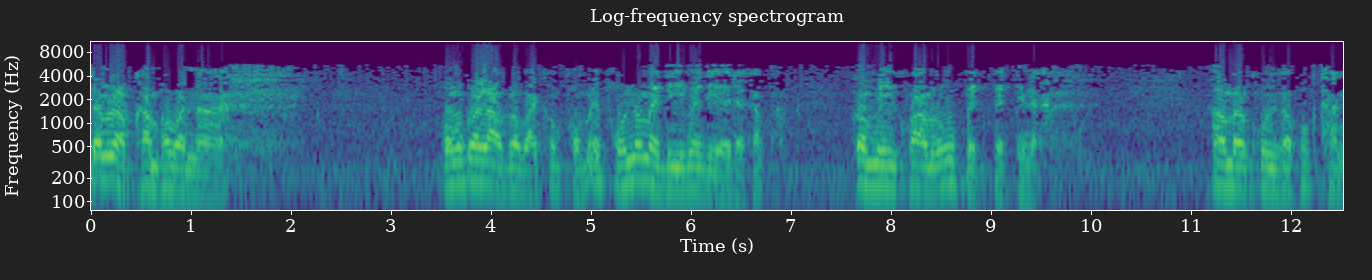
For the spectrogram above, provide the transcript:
สำหรับคำภาวนา ผมก็เล่าประวัติของผมไอ้ผมนั้นไม่ดีไม่ดีนะครับ ก็มีความรู้เป็ดๆนี่แหละเอามาคุยกับพวกท่าน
